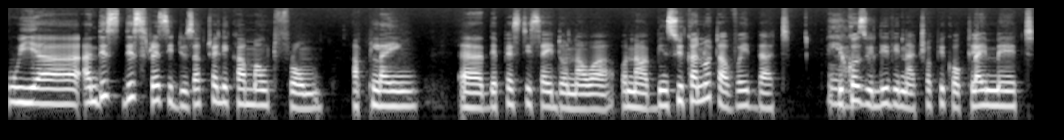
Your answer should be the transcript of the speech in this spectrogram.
we are, and this these residues actually come out from applying uh, the pesticide on our on our beans. We cannot avoid that because we live in a tropical climate.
